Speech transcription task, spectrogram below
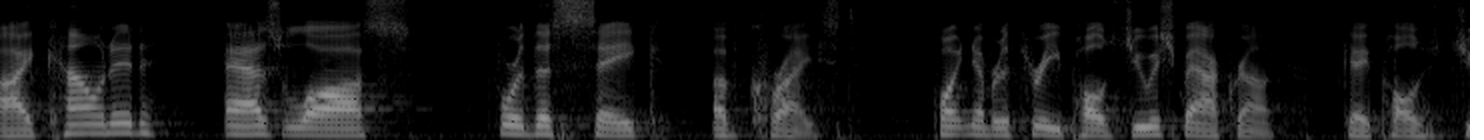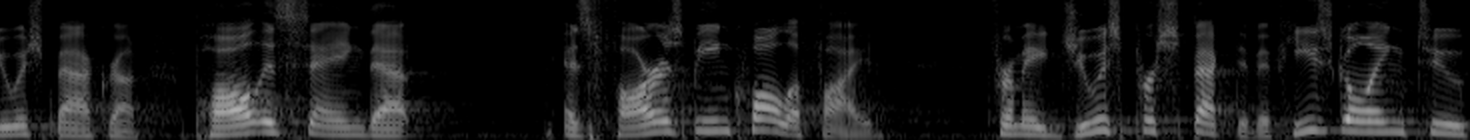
I counted as loss for the sake of Christ. Point number three Paul's Jewish background. Okay, Paul's Jewish background. Paul is saying that as far as being qualified from a Jewish perspective, if he's going to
